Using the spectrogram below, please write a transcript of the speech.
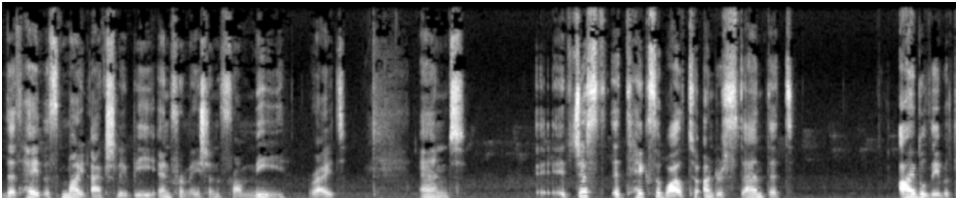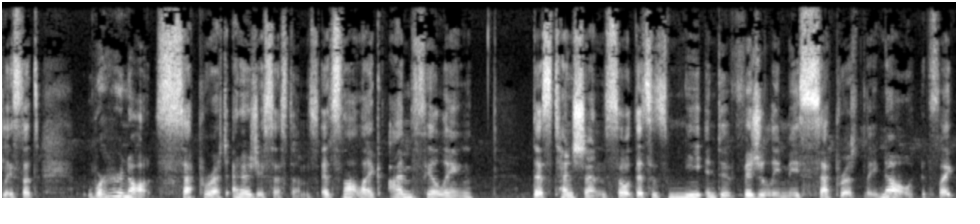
that hey, this might actually be information from me, right? And it just it takes a while to understand that. I believe at least that we're not separate energy systems. It's not like I'm feeling this tension so this is me individually me separately. No it's like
